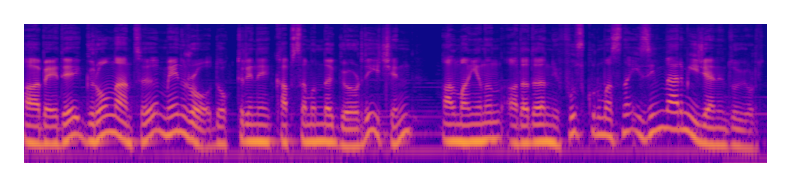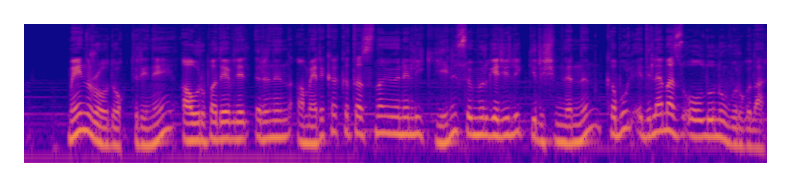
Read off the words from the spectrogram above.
ABD Grönland'ı Monroe doktrini kapsamında gördüğü için Almanya'nın adada nüfuz kurmasına izin vermeyeceğini duyurdu. Monroe doktrini Avrupa devletlerinin Amerika kıtasına yönelik yeni sömürgecilik girişimlerinin kabul edilemez olduğunu vurgular.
